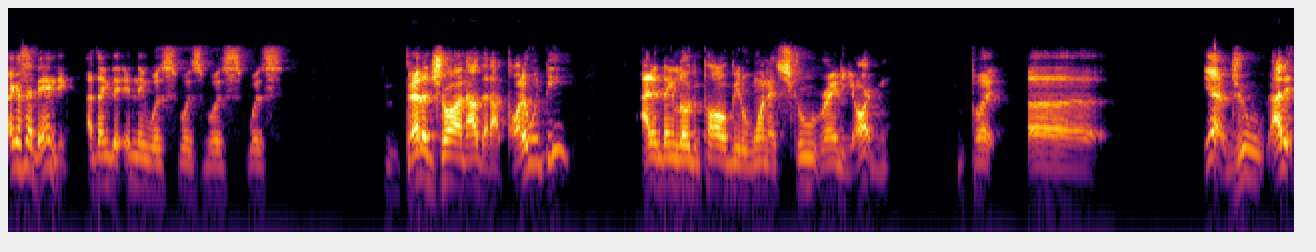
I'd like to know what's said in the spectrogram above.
Like I said, the ending. I think the ending was was was was better drawn out than I thought it would be. I didn't think Logan Paul would be the one that screwed Randy Orton, but uh, yeah, Drew. I did.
